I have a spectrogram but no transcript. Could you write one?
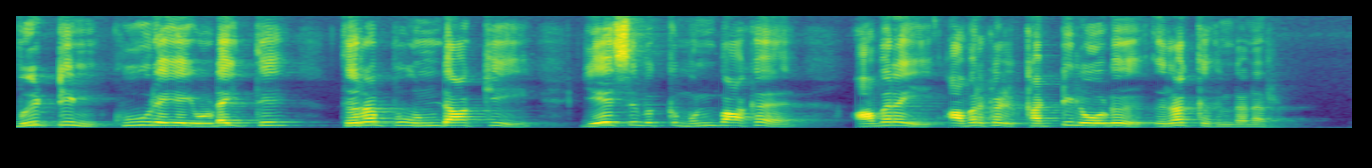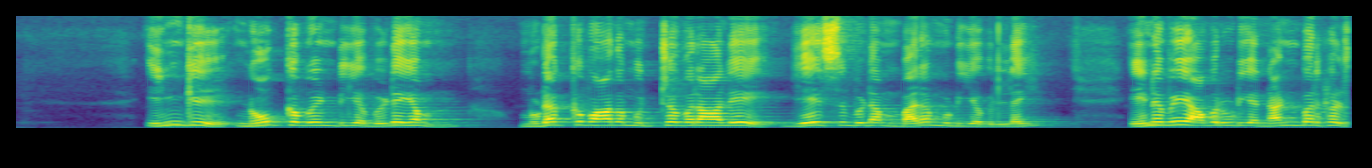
வீட்டின் கூரையை உடைத்து திறப்பு உண்டாக்கி இயேசுவுக்கு முன்பாக அவரை அவர்கள் கட்டிலோடு இறக்குகின்றனர். இங்கு நோக்க வேண்டிய விடயம் முடக்குவாதமுற்றவராலே இயேசுவிடம் வர முடியவில்லை. எனவே அவருடைய நண்பர்கள்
